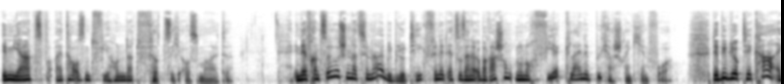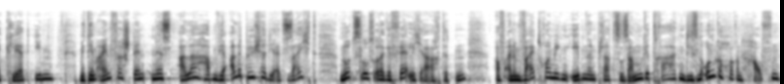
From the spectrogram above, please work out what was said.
im Jahr 2440 ausmalte. In der französischen Nationalbibliothek findet er zu seiner Überraschung nur noch vier kleine Bücherschränkchen vor. Der Bibliothekar erklärt ihm, mit dem Einverständnis aller haben wir alle Bücher, die als seicht, nutzlos oder gefährlich erachteten, auf einem weiträumigen Ebenenplatz zusammengetragen. Diesen ungeheuren Haufen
